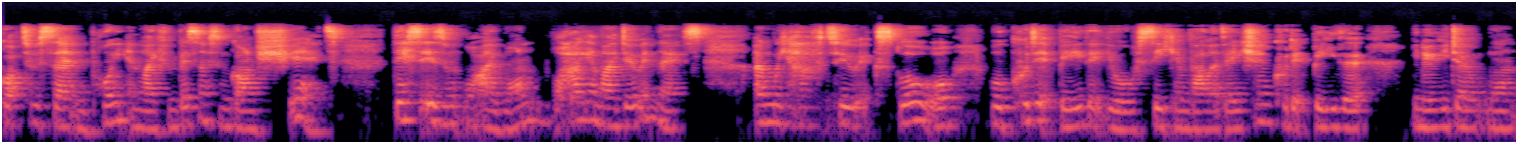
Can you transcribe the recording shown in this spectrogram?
got to a certain point in life and business and gone, shit, this isn't what I want. Why am I doing this? And we have to explore, well, could it be that you're seeking validation? Could it be that, you know, you don't want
